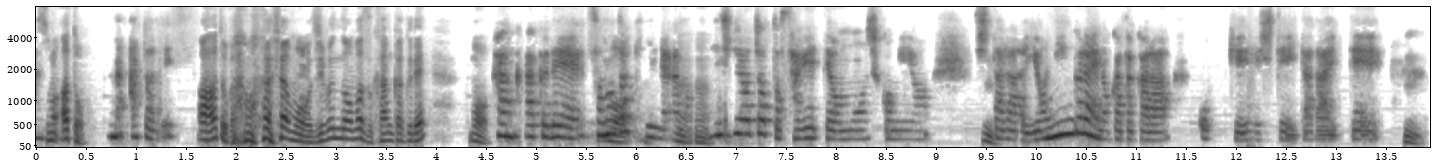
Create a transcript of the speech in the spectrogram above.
あその後？な後です。あ、後か。じゃあもう自分のまず感覚で、も感覚で、その時に、あの、うんうん年収をちょっと下げてお申し込みをしたら、4人ぐらいの方から OK していただいて、う、うん。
